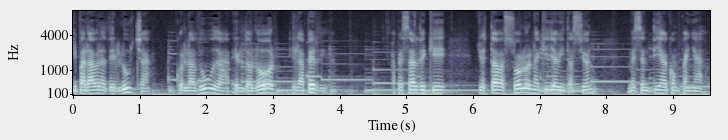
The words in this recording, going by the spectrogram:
y palabras de lucha con la duda, el dolor y la pérdida. A pesar de que yo estaba solo en aquella habitación, me sentía acompañado.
